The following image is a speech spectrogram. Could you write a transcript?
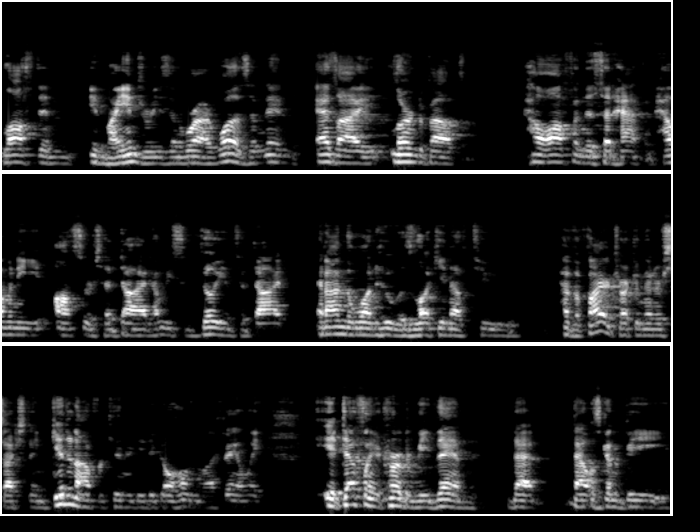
lost in in my injuries and where I was. And then as I learned about how often this had happened, how many officers had died, how many civilians had died, and I'm the one who was lucky enough to have a fire truck in the intersection and get an opportunity to go home to my family. It definitely occurred to me then that that was going to be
